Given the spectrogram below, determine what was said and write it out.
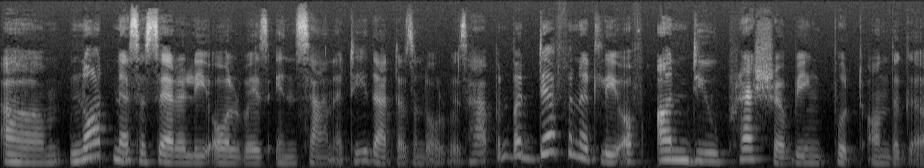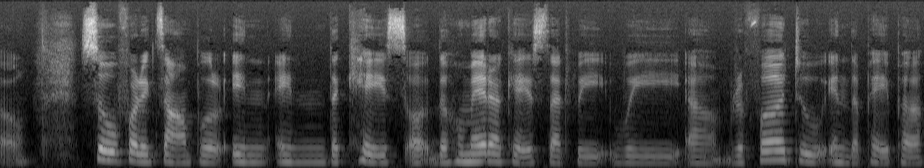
um, not necessarily always insanity that doesn't always happen but definitely of undue pressure being put on the girl. So for example example, in in the case or the Humaira case that we we um, refer to in the paper,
